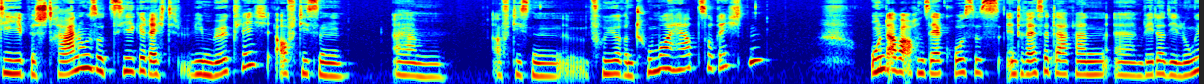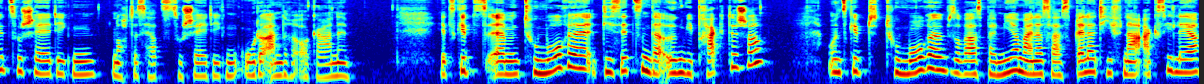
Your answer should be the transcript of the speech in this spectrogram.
die Bestrahlung so zielgerecht wie möglich auf diesen, ähm, auf diesen früheren Tumorherd zu richten. Und aber auch ein sehr großes Interesse daran, äh, weder die Lunge zu schädigen, noch das Herz zu schädigen oder andere Organe. Jetzt gibt es ähm, Tumore, die sitzen da irgendwie praktischer. Und es gibt Tumore, so war es bei mir, meiner saß relativ nah axillär,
